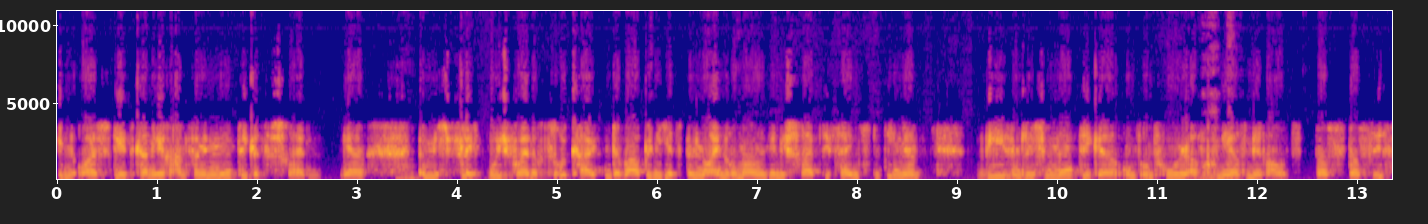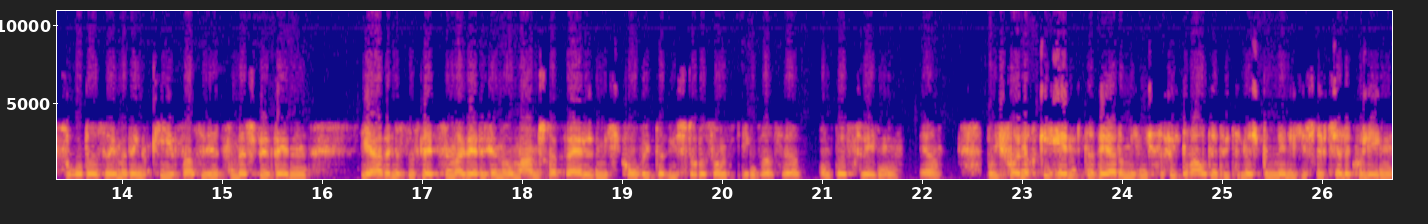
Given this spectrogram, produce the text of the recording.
in Arsch geht, kann ich auch anfangen, mutiger zu schreiben. Ja. Mhm. Und mich vielleicht, wo ich vorher noch zurückhaltender war, bin ich jetzt beim neuen Roman, in dem ich schreibe, die feinsten Dinge, wesentlich mutiger und, und hole einfach mehr aus mir raus. Das, das ist so, dass ich immer denke, okay, was ist jetzt zum Beispiel, wenn ja, wenn es das letzte Mal wäre, dass ich einen Roman schreibe, weil mich Covid erwischt oder sonst irgendwas, ja. Und deswegen, ja. Wo ich vorher noch gehemmter wäre und mich nicht so viel traut hätte, wie zum Beispiel männliche Schriftstellerkollegen,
